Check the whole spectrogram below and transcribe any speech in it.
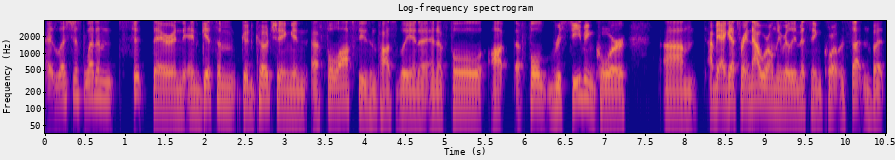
Uh, Let's just let him sit there and, and get some good coaching and a full off season possibly, and a, and a full op- a full receiving corps. Um, I mean, I guess right now we're only really missing Courtland Sutton, but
